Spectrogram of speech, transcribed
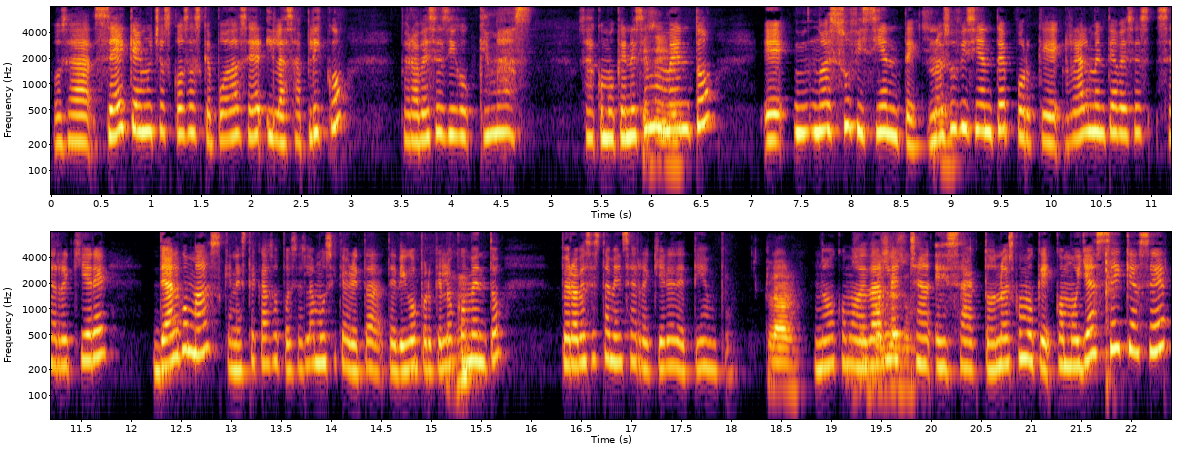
O sea, sé que hay muchas cosas que puedo hacer y las aplico, pero a veces digo, ¿qué más? O sea, como que en ese momento eh, no es suficiente, no es suficiente porque realmente a veces se requiere de algo más, que en este caso pues es la música, ahorita te digo por qué lo comento, pero a veces también se requiere de tiempo, Claro. ¿no? Como de darle chance, exacto, no es como que, como ya sé qué hacer,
